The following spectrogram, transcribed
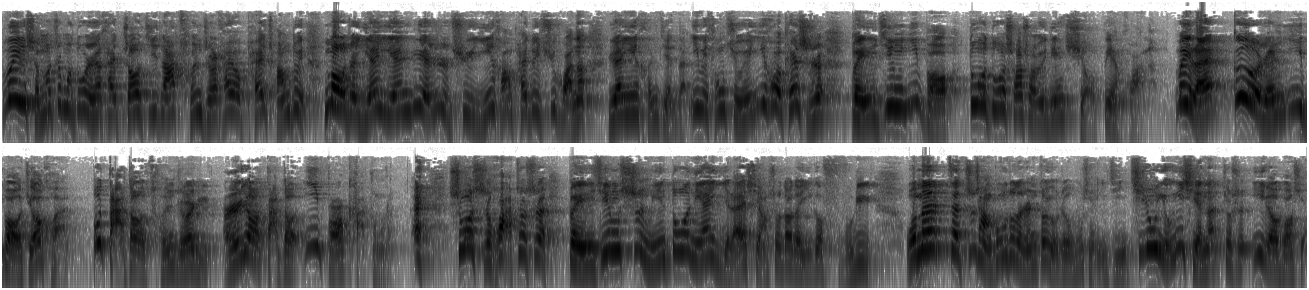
为什么这么多人还着急拿存折，还要排长队，冒着炎炎烈日去银行排队取款呢？原因很简单，因为从九月一号开始，北京医保多多少少有点小变化了。未来个人医保缴款不打到存折里，而要打到医保卡中了。哎，说实话，这是北京市民多年以来享受到的一个福利。我们在职场工作的人都有这个五险一金，其中有一些呢就是医疗保险。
